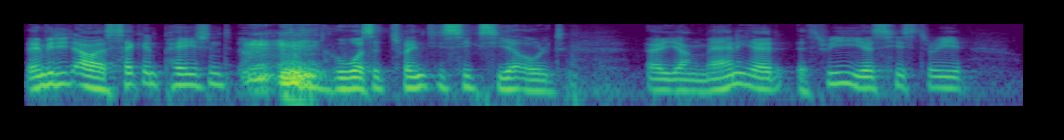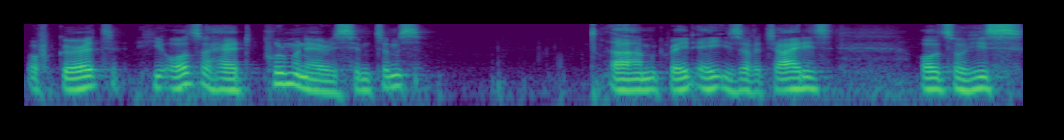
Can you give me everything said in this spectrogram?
Then we did our second patient, who was a 26-year-old uh, young man. He had a three years history of GERD. He also had pulmonary symptoms, um, grade A esophagitis. Also, his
